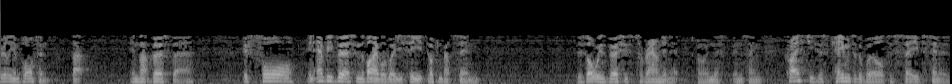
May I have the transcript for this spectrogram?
Really important that in that verse there, before, in every verse in the Bible where you see it talking about sin, there's always verses surrounding it, or in this, in saying, Christ Jesus came into the world to save sinners,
